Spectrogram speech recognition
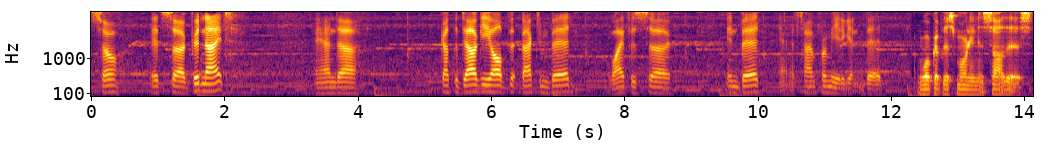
So it's a good night and uh, got the doggy all back in bed. Wife is uh, in bed and it's time for me to get in bed. I woke up this morning and saw this.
